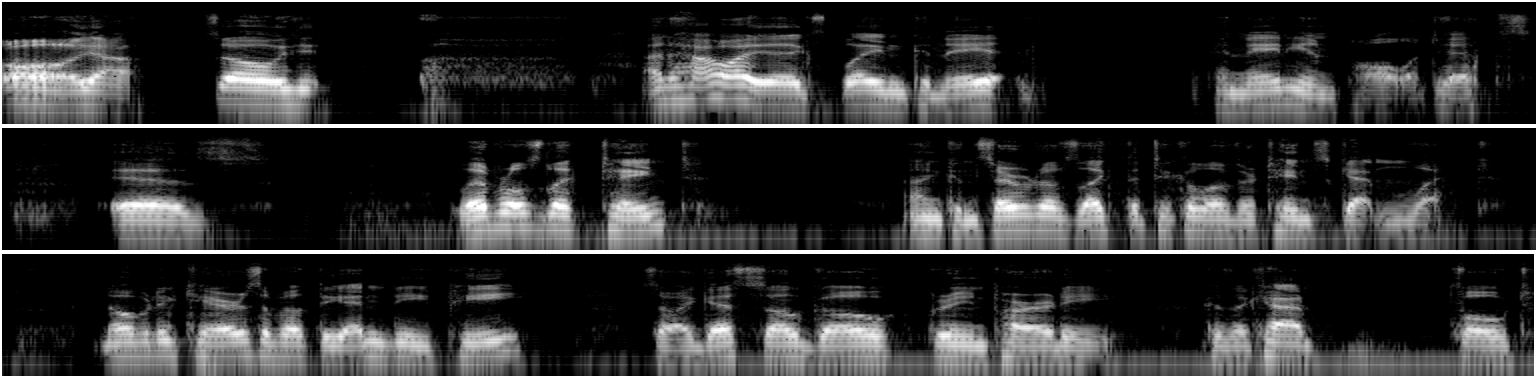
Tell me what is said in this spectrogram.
oh yeah, so he, and how I explain Canadian Canadian politics is liberals lick taint and conservatives like the tickle of their taints getting licked. Nobody cares about the NDP, so I guess I'll go Green Party because I can't vote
